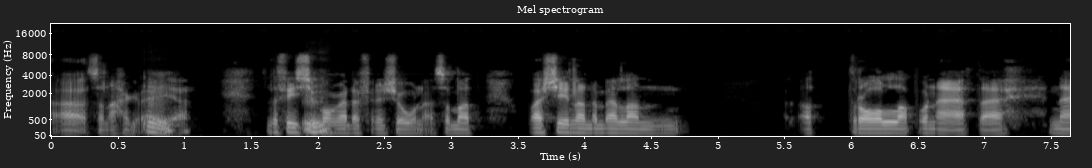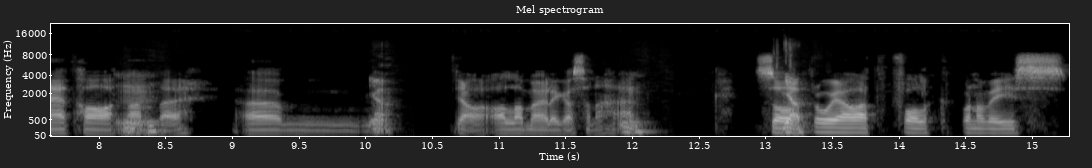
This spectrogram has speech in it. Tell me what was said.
äh, sådana här mm. grejer. Mm. Det finns ju mm. många definitioner som att vad är skillnaden mellan att trolla på nätet, näthatande, mm. um, ja. ja, alla möjliga sådana här. Mm. Så ja. tror jag att folk på något vis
